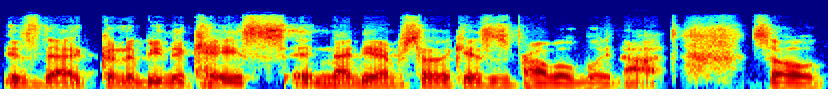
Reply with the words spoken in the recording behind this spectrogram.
Is that going to be the case? Eh, In 99% of the cases, probably not. So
